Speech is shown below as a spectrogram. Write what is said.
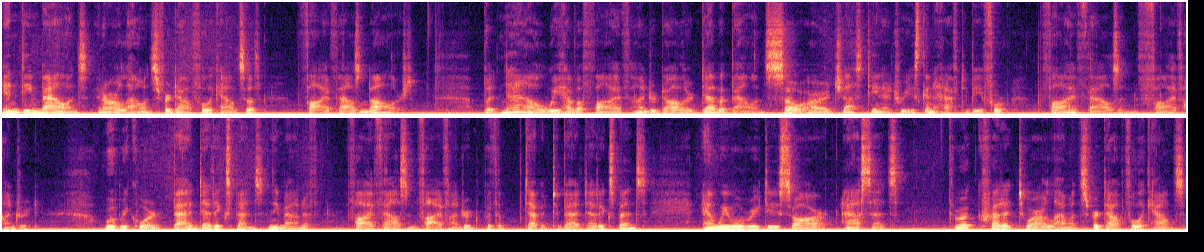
ending balance in our allowance for doubtful accounts of $5,000. But now we have a $500 debit balance, so our adjusting entry is going to have to be for 5,500. We'll record bad debt expense in the amount of 5,500 with a debit to bad debt expense, and we will reduce our assets through a credit to our allowance for doubtful accounts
